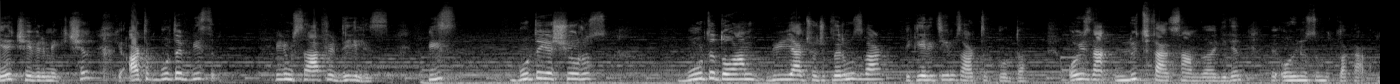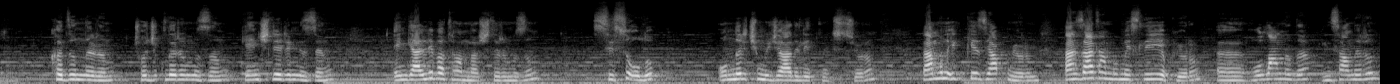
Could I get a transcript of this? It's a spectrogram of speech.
yere çevirmek için artık burada biz bir misafir değiliz. Biz burada yaşıyoruz. Burada doğan, büyüyen çocuklarımız var ve geleceğimiz artık burada. O yüzden lütfen sandığa gidin ve oyunuzu mutlaka kullanın. Kadınların, çocuklarımızın, gençlerimizin, engelli vatandaşlarımızın sesi olup onlar için mücadele etmek istiyorum. Ben bunu ilk kez yapmıyorum. Ben zaten bu mesleği yapıyorum. Ee, Hollanda'da insanların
